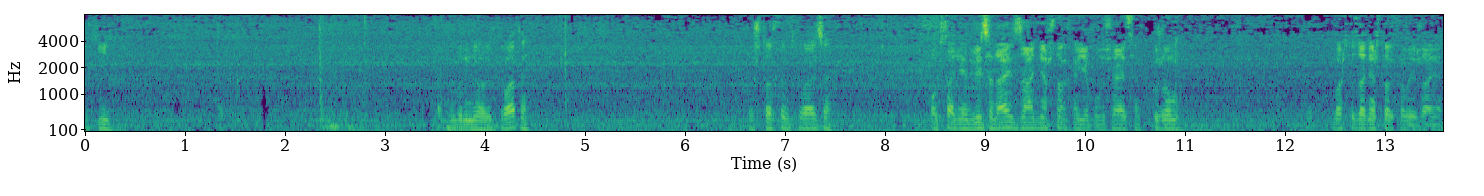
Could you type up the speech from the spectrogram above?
Такий. Так, так не будемо його відкривати. Ось Шторка відкривається. О, кстати, дивіться, навіть задня шторка є, виходить, кожом. Бачите, задня шторка виїжджає.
